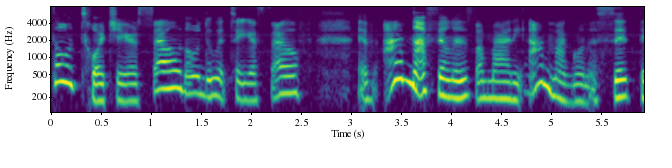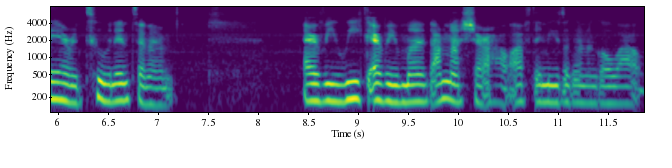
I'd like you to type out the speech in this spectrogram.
Don't torture yourself. Don't do it to yourself. If I'm not feeling somebody, I'm not going to sit there and tune into them every week, every month. I'm not sure how often these are going to go out.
